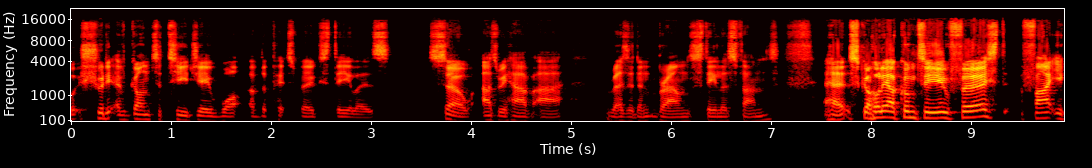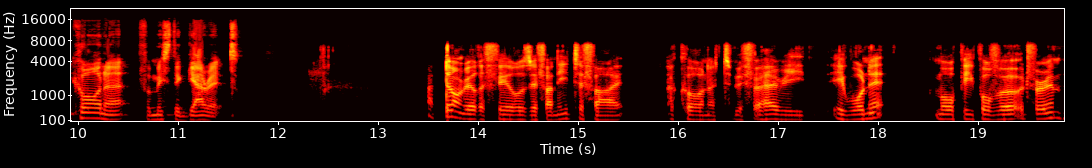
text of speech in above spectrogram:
but should it have gone to TJ Watt of the Pittsburgh Steelers? So, as we have our resident Browns Steelers fans, uh, Scully, I'll come to you first. Fight your corner for Mr. Garrett. I don't really feel as if I need to fight a corner. To be fair, he he won it. More people voted for him.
